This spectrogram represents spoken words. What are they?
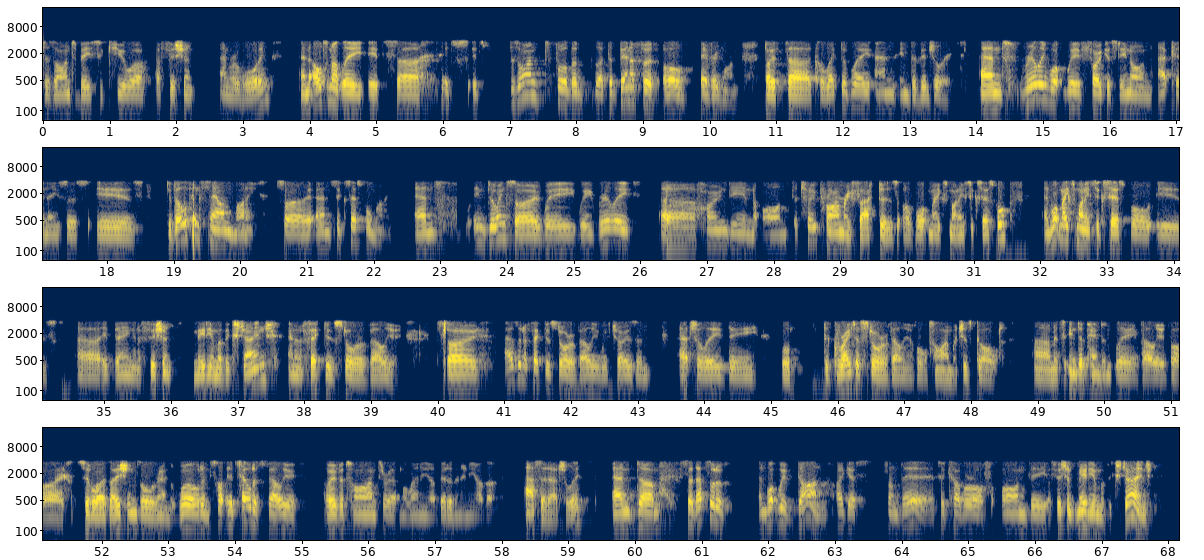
designed to be secure, efficient, and rewarding. And ultimately, it's uh, it's it's designed for the like the benefit of everyone, both uh, collectively and individually. And really, what we've focused in on at Kinesis is developing sound money, so and successful money. And in doing so, we we really uh, honed in on the two primary factors of what makes money successful. And what makes money successful is uh, it being an efficient medium of exchange and an effective store of value. So, as an effective store of value, we've chosen actually the well the greatest store of value of all time, which is gold. Um, it's independently valued by civilizations all around the world, and it's held its value over time throughout millennia better than any other asset actually. And um, so that's sort of and what we've done, I guess, from there to cover off on the efficient medium of exchange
